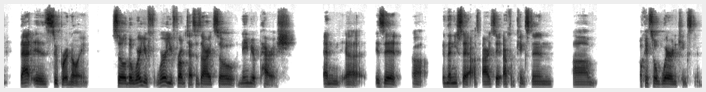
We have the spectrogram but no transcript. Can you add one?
that is super annoying. So the where you where are you from test is all right. So name your parish, and uh, is it? Uh, and then you say, I say I'm from Kingston. Um, okay, so where in Kingston?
